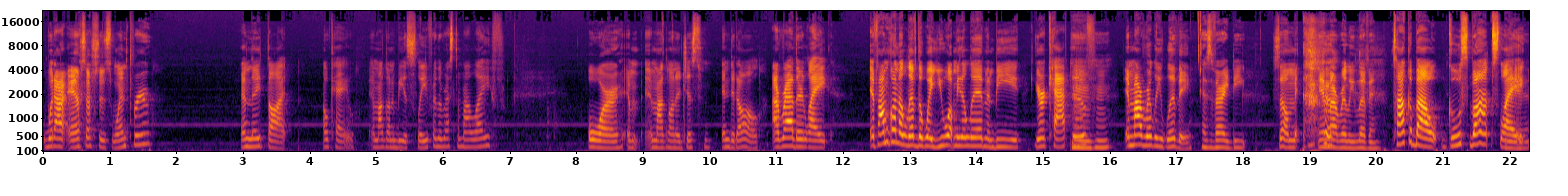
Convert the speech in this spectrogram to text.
what our ancestors went through, and they thought, okay, am I going to be a slave for the rest of my life, or am, am I going to just end it all? I rather like. If I'm gonna live the way you want me to live and be your captive, Mm-hmm. am I really living? That's very deep. So Am I really living? talk about goosebumps like Yeah.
